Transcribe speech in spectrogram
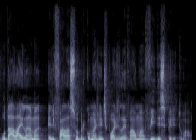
o Dalai Lama ele fala sobre como a gente pode levar uma vida espiritual.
